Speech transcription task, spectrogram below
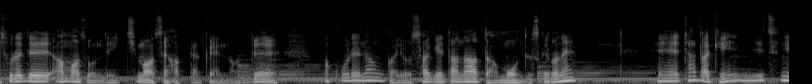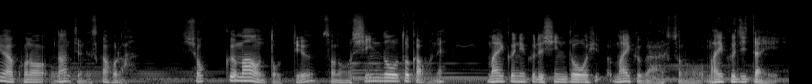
それで Amazon で1万1800円なんで、まあ、これなんか良さげだなとは思うんですけどね。えー、ただ現実にはこの、なんていうんですか、ほら、ショックマウントっていう、その振動とかをね、マイクに来る振動を、マイクがそのマイク自体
